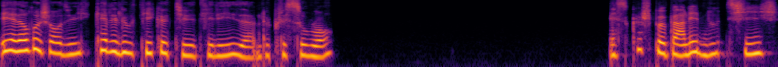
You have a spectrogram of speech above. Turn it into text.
Et alors aujourd'hui, quel est l'outil que tu utilises le plus souvent? Est-ce que je peux parler d'outils?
